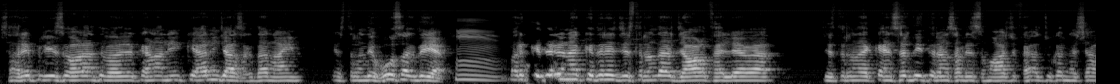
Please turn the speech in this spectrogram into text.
ਸਾਰੇ ਪੁਲਿਸ ਵਾਲਿਆਂ ਤੇ ਬਾਰੇ ਕਹਿਣਾ ਨਹੀਂ ਕਿਹਾ ਨਹੀਂ ਜਾ ਸਕਦਾ ਨਾ ਹੀ ਇਸ ਤਰ੍ਹਾਂ ਦੇ ਹੋ ਸਕਦੇ ਆ। ਪਰ ਕਿਧਰੇ ਨਾ ਕਿਧਰੇ ਜਿਸ ਤਰ੍ਹਾਂ ਦਾ ਜਾਲ ਫੈਲਿਆ ਹੋਇਆ ਜਿਸ ਤਰ੍ਹਾਂ ਦਾ ਕੈਂਸਰ ਦੀ ਤਰ੍ਹਾਂ ਸਾਡੇ ਸਮਾਜ 'ਚ ਫੈਲ ਚੁੱਕਾ ਨਸ਼ਾ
